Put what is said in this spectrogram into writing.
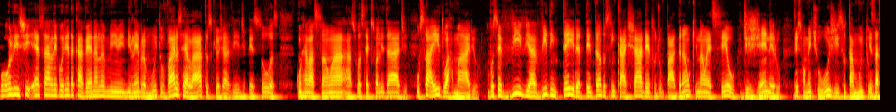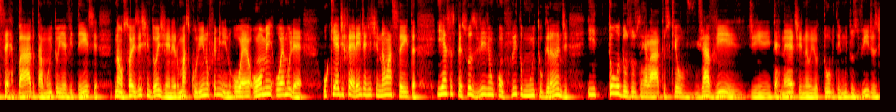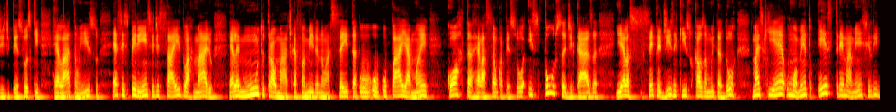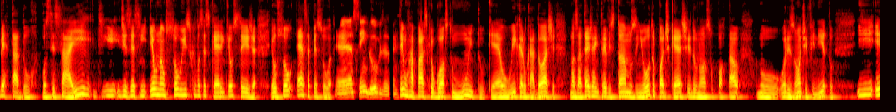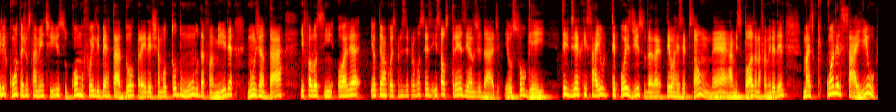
Ô, Liz, essa alegoria da caverna ela me, me lembra muito vários relatos que eu já vi de pessoas com relação à, à, sua sexualidade. O sair do armário. Você vive a vida inteira tentando se encaixar dentro de um padrão que não é seu, de gênero. Principalmente hoje, isso está muito exacerbado, está muito em evidência. Não, só existem dois gêneros, masculino ou feminino. Ou é homem ou é mulher. O que é diferente a gente não aceita. E essas pessoas vivem um conflito muito grande e todos os relatos que eu já vi de internet, no YouTube, tem muitos vídeos de, de pessoas que relatam isso. Essa experiência de sair do armário, ela é muito traumática. A família não aceita, o, o, o pai e a mãe corta a relação com a pessoa, expulsa de casa, e elas sempre dizem que isso causa muita dor, mas que é um momento extremamente libertador. Você sair e dizer assim: eu não sou isso que vocês querem que eu seja, eu sou essa pessoa. É, sem dúvida. Tem um rapaz que eu gosto muito, que é o Ícaro Kadoshi, nós até já entrevistamos em outro podcast do nosso portal no Horizonte Infinito e ele conta justamente isso, como foi libertador para ele. Ele chamou todo mundo da família num jantar e falou assim: Olha, eu tenho uma coisa para dizer para vocês. Isso aos 13 anos de idade. Eu sou gay tem dizer que saiu depois disso, da, da, ter uma recepção né, amistosa na família dele, mas quando ele saiu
